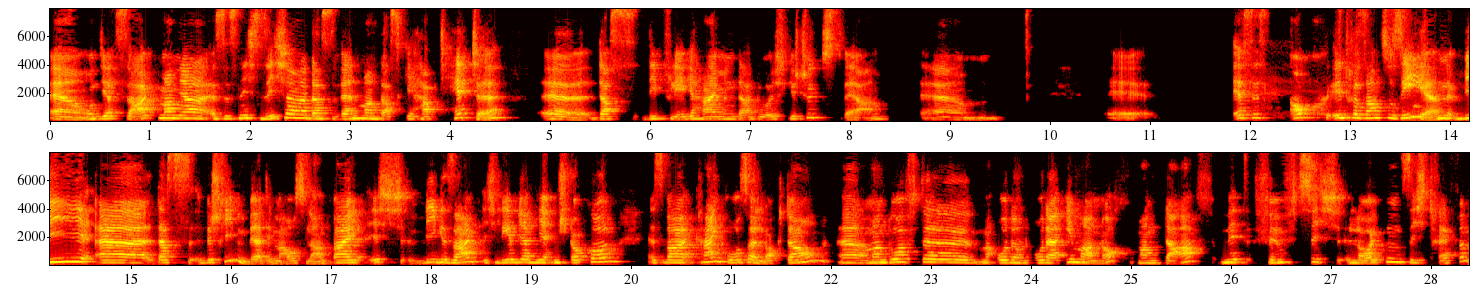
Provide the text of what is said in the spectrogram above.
Äh, und jetzt sagt man ja, es ist nicht sicher, dass wenn man das gehabt hätte, äh, dass die Pflegeheimen dadurch geschützt wären. Ähm, äh, es ist auch interessant zu sehen, wie das beschrieben wird im Ausland, weil ich, wie gesagt, ich lebe ja hier in Stockholm. Es war kein großer Lockdown. Äh, man durfte oder, oder immer noch, man darf mit 50 Leuten sich treffen,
